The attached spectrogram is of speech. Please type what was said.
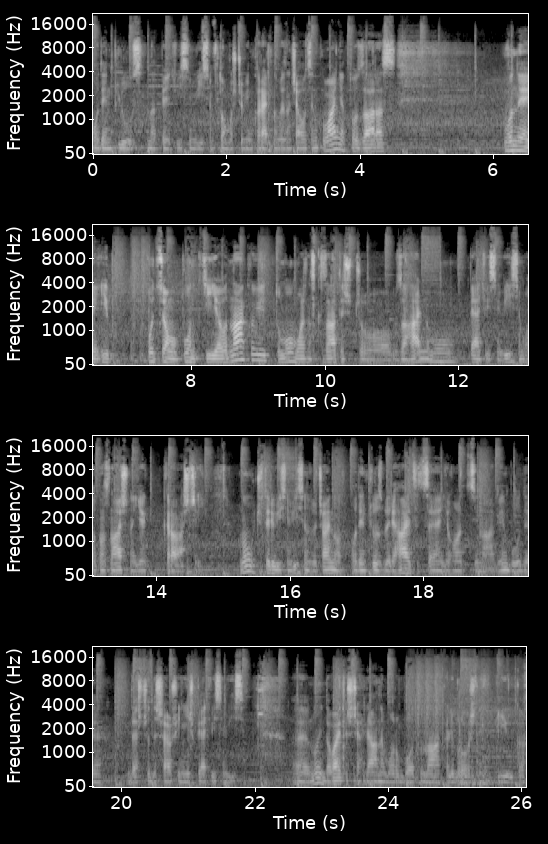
один плюс на 588 в тому, що він коректно визначав оцінкування, то зараз вони і по цьому пункті є однакові, тому можна сказати, що в загальному 588 однозначно є кращий. Ну, 488, звичайно, один плюс зберігається, це його ціна. Він буде дещо дешевший, ніж 588. Е, Ну і давайте ще глянемо роботу на калібровочних плівках.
